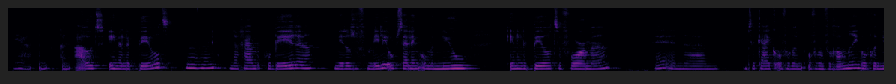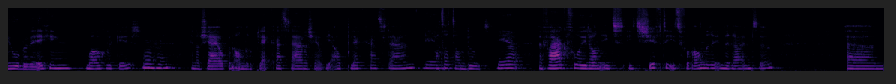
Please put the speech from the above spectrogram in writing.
ja, een, een oud innerlijk beeld. Mhm. En dan gaan we proberen middels een familieopstelling om een nieuw innerlijk beeld te vormen. Hè? En ehm, om te kijken of er, een, of er een verandering, of er een nieuwe beweging mogelijk is. Mhm. En als jij op een andere plek gaat staan, als jij op jouw plek gaat staan, Ja. wat dat dan doet. Ja. En vaak voel je dan iets, iets shiften, iets veranderen in de ruimte. Ehm,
